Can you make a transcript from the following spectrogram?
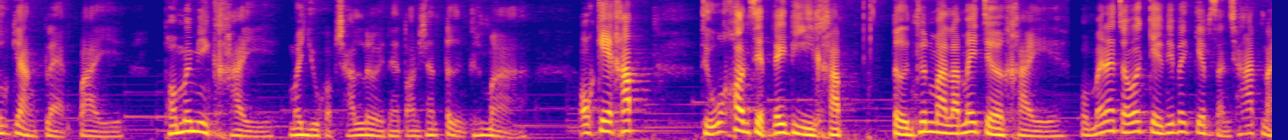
ทุกอย่างแปลกไป เพราะไม่มีใครมาอยู่กับฉันเลยในตอนฉันตื่นขึ้นมา โอเคครับ ถือว่าคอนเซปต์ได้ดีครับ ตื่นขึ้นมาแล้วไม่เจอใคร ผมไม่แน่ใจว่าเกมนี้เป็นเกมสัญชาติไหน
